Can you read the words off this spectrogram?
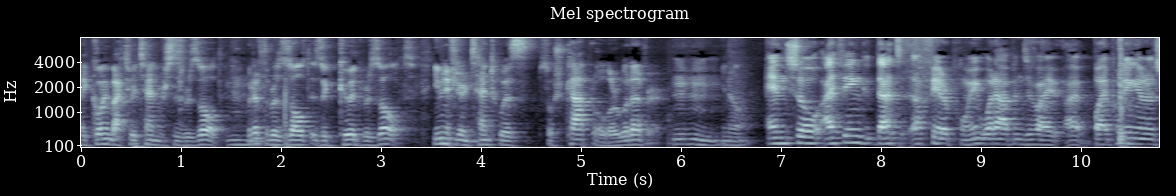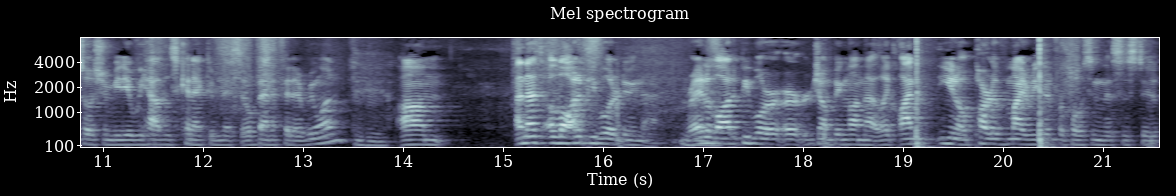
like going back to intent versus result. Mhm. What if the result is a good result, even if your intent was social capital or whatever? Mhm. You know. And so I think that's a fair point. What happens if I, I by putting it on social media, we have this connectiveness that'll benefit everyone. Um, and that's a lot of people are doing that, right? Mhm. A lot of people are, are jumping on that. Like I'm, you know, part of my reason for posting this is to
